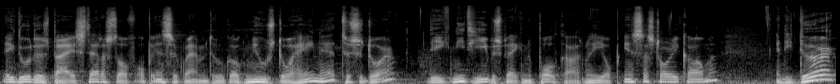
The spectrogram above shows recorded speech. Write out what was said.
Ik doe dus bij Sterrenstof op Instagram doe ik ook nieuws doorheen, hè, tussendoor. Die ik niet hier bespreek in de podcast, maar die op Instastory komen. En die deur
